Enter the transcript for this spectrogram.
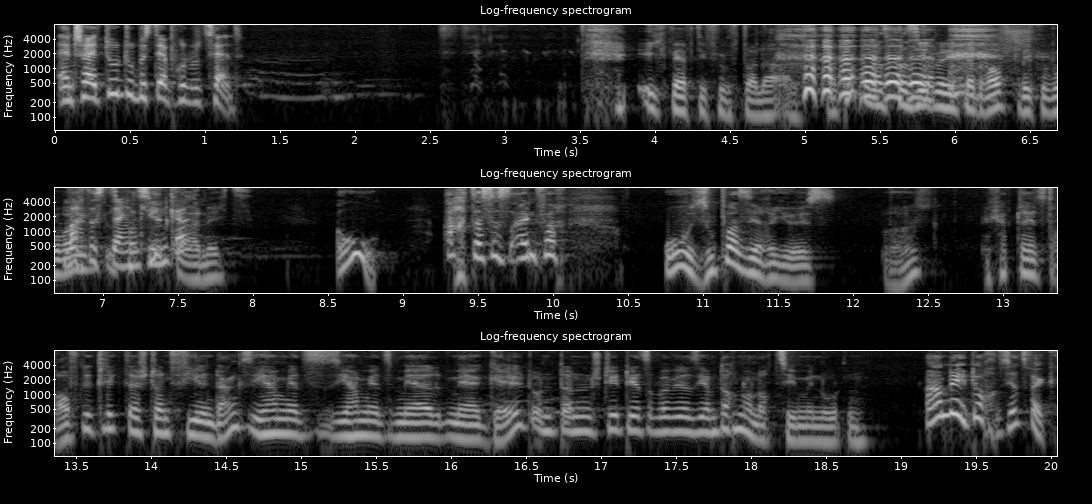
Entscheid du, du bist der Produzent. Ich werf die 5 Dollar ein. Mal gucken, was passiert, wenn ich da draufklicke. Wobei, Macht es dein passiert Klinker? gar nichts. Oh, ach, das ist einfach. Oh, super seriös. Was? Ich habe da jetzt draufgeklickt, da stand vielen Dank. Sie haben jetzt, Sie haben jetzt mehr, mehr Geld und dann steht jetzt aber wieder, Sie haben doch nur noch 10 Minuten. Ah, nee, doch, ist jetzt weg.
